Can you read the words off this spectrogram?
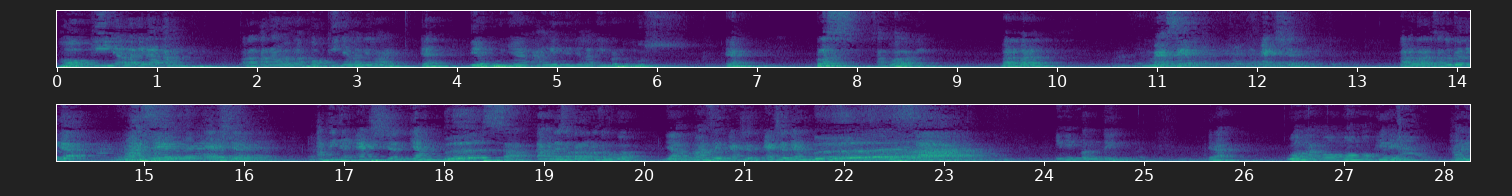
Hokinya lagi datang. Orang Tanah Abang bilang hokinya lagi live, ya. Dia punya angin ini lagi berhembus, ya. Plus satu hal lagi, bareng-bareng, massive action. Bareng-bareng, satu dua tiga, yang besar. Tangannya bareng sama gua. Yang massive action, action yang besar. Ini penting, ya. Gua nggak ngomong, oke, okay, hari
